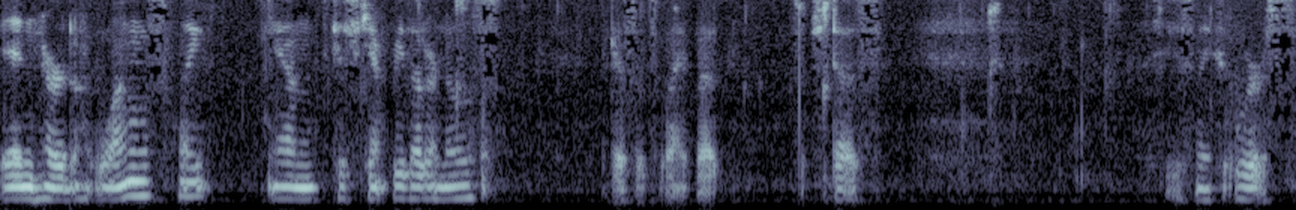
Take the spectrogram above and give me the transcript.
in her lungs, like, and because she can't breathe out her nose. I guess that's why, but that's what she does. She just makes it worse.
